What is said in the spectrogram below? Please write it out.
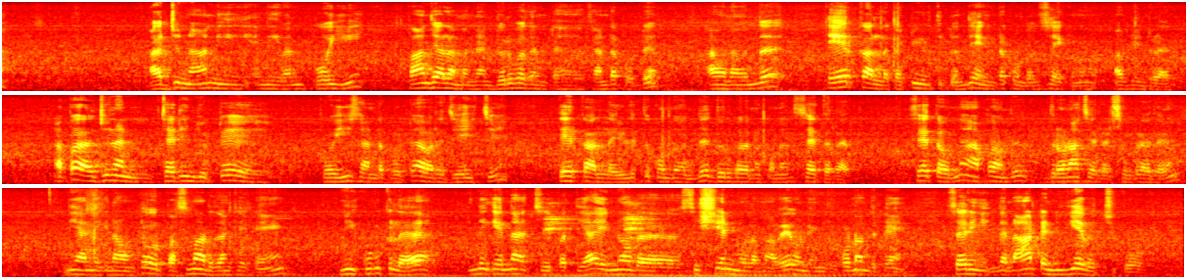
அர்ஜுனா நீ நீ வந்து போய் பாஞ்சால மன்னன் துருவதன்கிட்ட சண்டை போட்டு அவனை வந்து தேர்காலில் கட்டி இழுத்துட்டு வந்து எங்கிட்ட கொண்டு வந்து சேர்க்கணும் அப்படின்றாரு. அப்போ அர்ஜுனன் சரின்னு சொல்லிட்டு போய் சண்டை போட்டு அவரை ஜெயிச்சு தேர்காலில் இழுத்து கொண்டு வந்து துருபதனை கொண்டு வந்து சேர்த்துறாரு. சேர்த்த உடனே அப்போ வந்து துரோணாச்சாரியர் சொல்கிறாரு நீ அன்னைக்கு நான் உன்கிட்ட ஒரு பசுமாடு தான் கேட்டேன். நீ கொடுக்கல. இன்னைக்கு என்னாச்சு பார்த்தியா? என்னோட சிஷ்யன் மூலமாகவே உன்னை இங்கே கொண்டு வந்துட்டேன். சரி இந்த நாட்டை நீயே வச்சுக்கோ.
